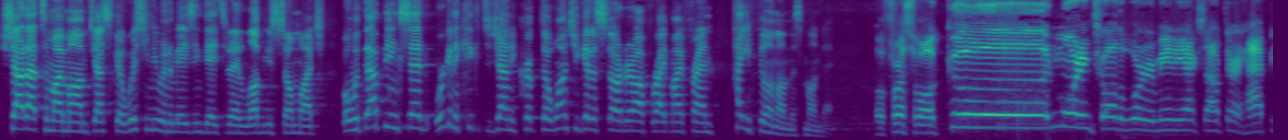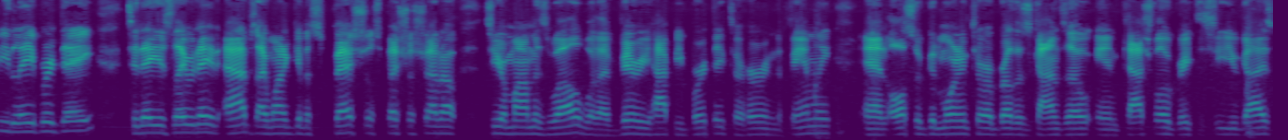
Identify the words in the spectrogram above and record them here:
shout out to my mom, Jessica. Wishing you an amazing day today. Love you so much. But with that being said, we're going to kick it to Johnny Crypto. Why don't you get us started off right, my friend? How you feeling on this Monday? Well, first of all, good morning to all the Warrior Maniacs out there. Happy Labor Day. Today is Labor Day at Abs. I want to give a special, special shout out to your mom as well with a very happy birthday to her and the family. And also, good morning to our brothers Gonzo and Cashflow. Great to see you guys.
